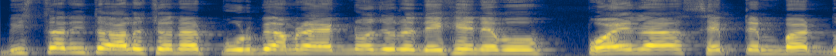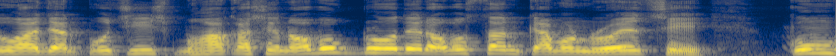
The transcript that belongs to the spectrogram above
বিস্তারিত আলোচনার পূর্বে আমরা এক নজরে দেখে নেব পয়লা সেপ্টেম্বর দু হাজার পঁচিশ মহাকাশে নবগ্রহদের অবস্থান কেমন রয়েছে। কুম্ভ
